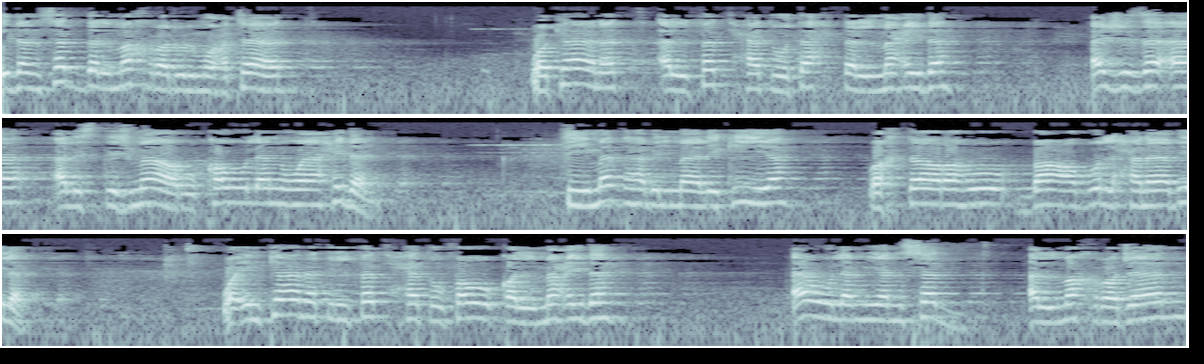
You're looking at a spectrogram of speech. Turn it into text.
إذا انسد المخرج المعتاد وكانت الفتحة تحت المعدة أجزأ الاستجمار قولا واحدا. في مذهب المالكية واختاره بعض الحنابلة. وإن كانت الفتحة فوق المعدة أو لم ينسد المخرجان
